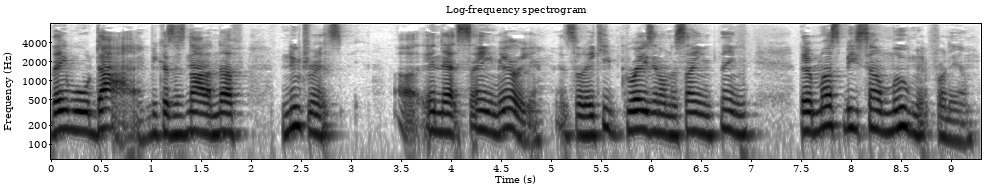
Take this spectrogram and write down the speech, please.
they will die because there's not enough nutrients uh, in that same area, and so they keep grazing on the same thing. There must be some movement for them,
